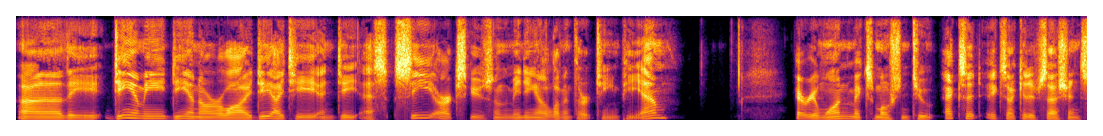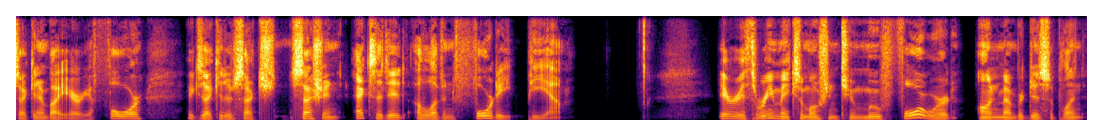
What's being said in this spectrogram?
Uh, the DME, DNROI, DIT, and DSC are excused from the meeting at 11:13 p.m. Area 1 makes motion to exit executive session, seconded by Area 4. Executive session exited 11:40 p.m. Area 3 makes a motion to move forward on member discipline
